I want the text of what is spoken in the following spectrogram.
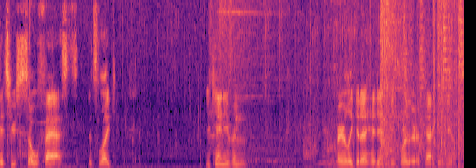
they just hit you so fast. It's like you can't even barely get a hit in before they're attacking you.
